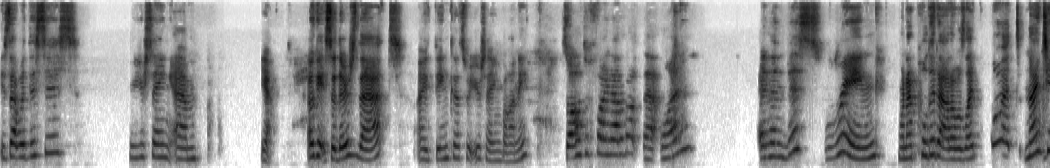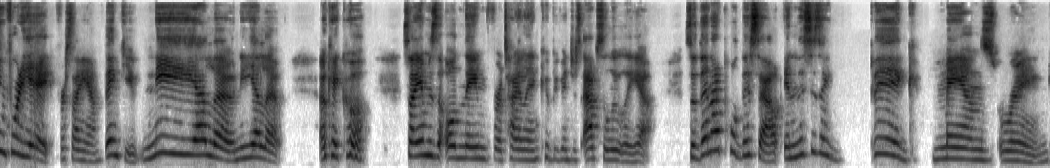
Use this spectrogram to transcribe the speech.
is that what this is? You're saying, um, yeah. Okay, so there's that. I think that's what you're saying, Bonnie. So I'll have to find out about that one. And then this ring, when I pulled it out, I was like, what? 1948 for Siam. Thank you. Niello, Niello. Okay, cool. Siam is the old name for Thailand. Could be vintage. Absolutely, yeah. So then I pulled this out, and this is a big man's ring.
